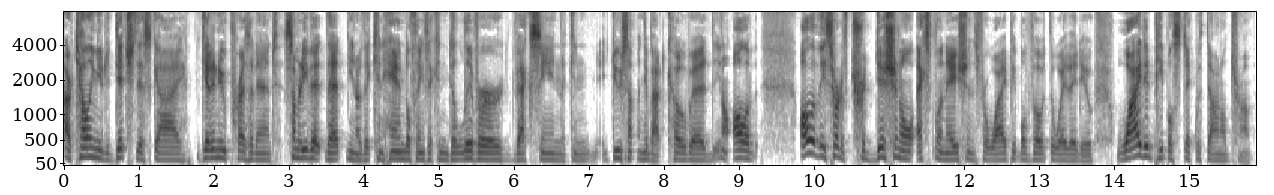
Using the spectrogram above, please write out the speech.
are telling you to ditch this guy, get a new president, somebody that that you know that can handle things, that can deliver vaccine, that can do something about COVID. You know, all of all of these sort of traditional explanations for why people vote the way they do. Why did people stick with Donald Trump?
